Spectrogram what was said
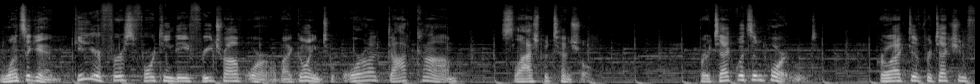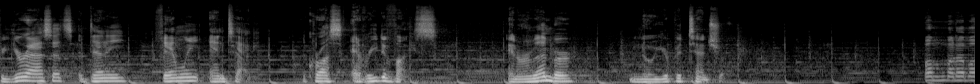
Once again, get your first 14 day free trial of Aura by going to aura.com slash potential. Protect what's important. Proactive protection for your assets, identity, family, and tech across every device. And remember, know your potential. Potential.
